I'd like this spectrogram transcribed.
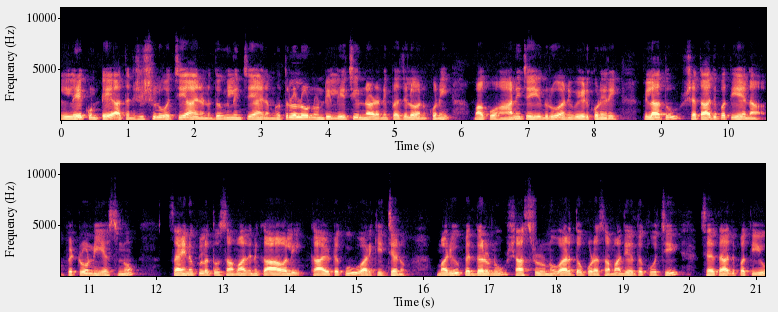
లేకుంటే అతని శిష్యులు వచ్చి ఆయనను దొంగిలించి ఆయన మృతులలో నుండి లేచి ఉన్నాడని ప్రజలు అనుకొని మాకు హాని చేయుదురు అని వేడుకొనిరి. పిలాతు శతాధిపతి అయిన పెట్రోనియస్ను సైనికులతో సమాధిని కావలి కాయుటకు వారికి ఇచ్చాను. మరియు పెద్దలను శాస్త్రులను వారితో కూడా సమాధి వద్దకు వచ్చి శతాధిపతియు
